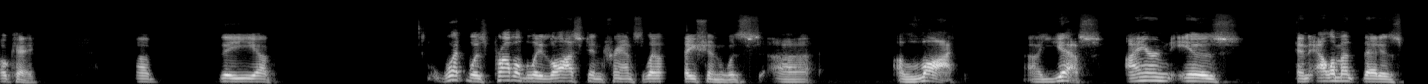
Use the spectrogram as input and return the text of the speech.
Okay. Uh, the uh, what was probably lost in translation was uh, a lot. Uh, yes, iron is an element that is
